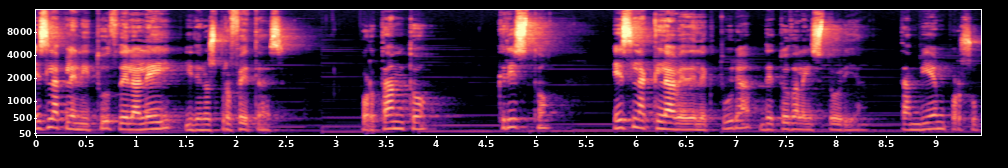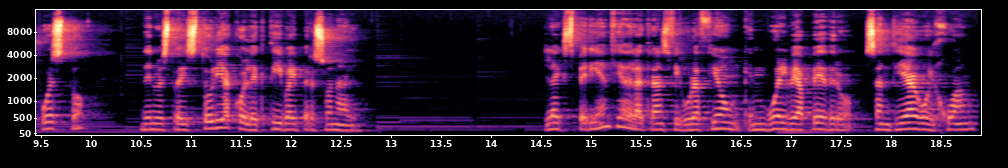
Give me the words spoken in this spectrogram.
es la plenitud de la ley y de los profetas. Por tanto, Cristo es la clave de lectura de toda la historia, también, por supuesto, de nuestra historia colectiva y personal. La experiencia de la transfiguración que envuelve a Pedro, Santiago y Juan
